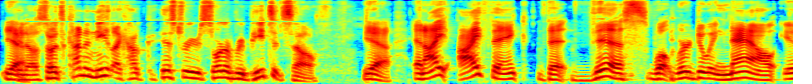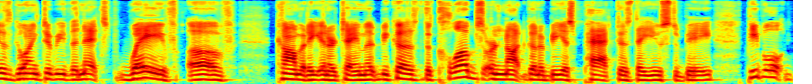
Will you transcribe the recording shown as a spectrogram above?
yeah You know, so it's kind of neat, like how history sort of repeats itself. Yeah. And I, I think that this, what we're doing now, is going to be the next wave of comedy entertainment because the clubs are not going to be as packed as they used to be. People,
